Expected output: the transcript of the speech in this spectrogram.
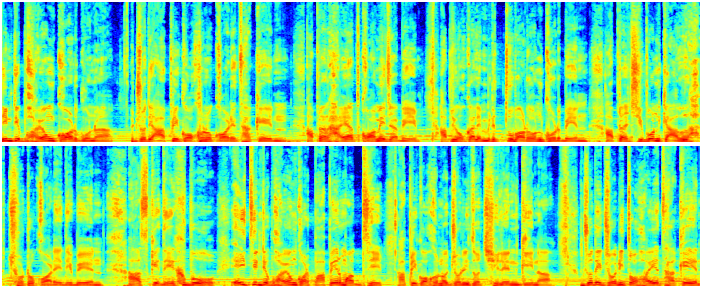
তিনটি ভয়ঙ্কর গুণা। যদি আপনি কখনো করে থাকেন, আপনার হায়াত কমে যাবে, আপনি অকালে মৃত্যুবরণ করবেন, আপনার জীবনকে আল্লাহ ছোট করে দেবেন। আজকে দেখব, এই তিনটে ভয়ঙ্কর পাপের মধ্যে আপনি কখনো জড়িত ছিলেন কি না যদি জড়িত হয়ে থাকেন,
